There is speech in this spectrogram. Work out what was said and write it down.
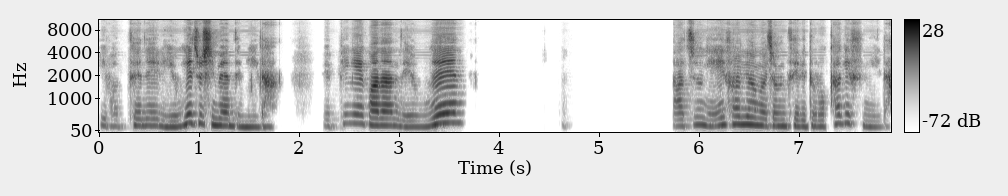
이 버튼을 이용해 주시면 됩니다. 매핑에 관한 내용은 나중에 설명을 좀 드리도록 하겠습니다.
